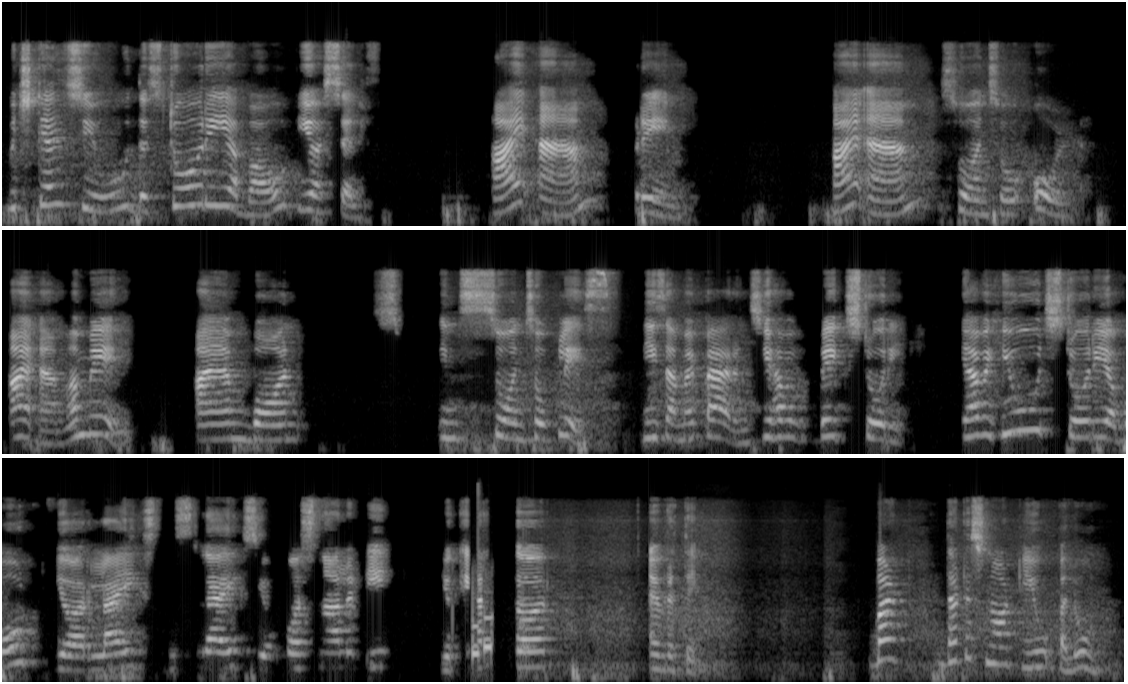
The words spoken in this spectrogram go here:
which tells you the story about yourself. I am prem. I am so and so old. I am a male. I am born in so and so place. These are my parents. You have a big story. You have a huge story about your likes dislikes your personality your character everything. But that is not you alone.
